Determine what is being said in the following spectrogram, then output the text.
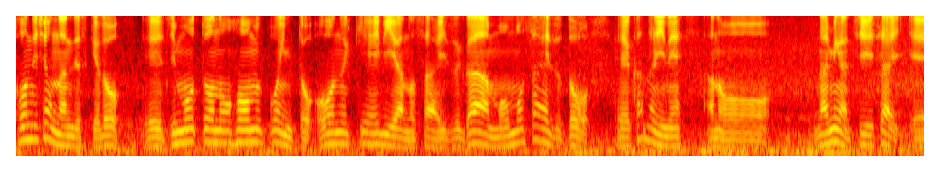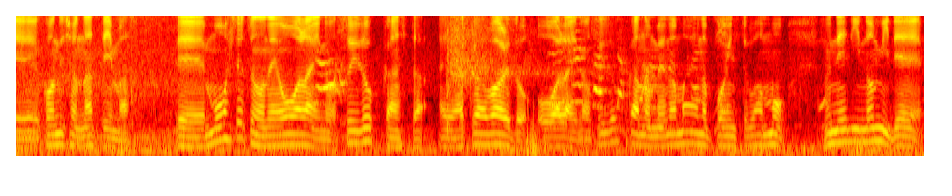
コンディションなんですけど、えー、地元のホームポイント、大貫エリアのサイズが桃サイズと、えー、かなりね、あのー、波が小さい、えコンディションになっています。で、もう一つのね、大洗の水族館下、えー、アクアワールド大洗の水族館の目の前のポイントはもう、うねりのみで、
